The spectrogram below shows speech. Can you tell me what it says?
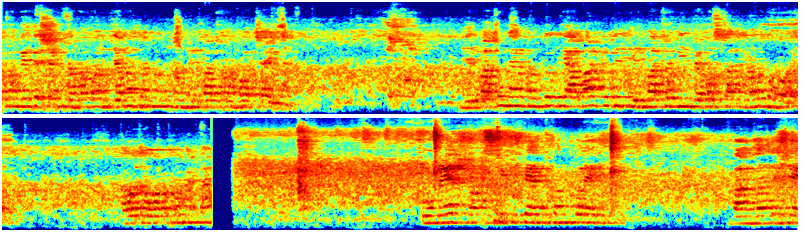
এবং এদেশের জনগণ যেন যেন কোনো নির্বাচন হওয়া চাই না। নির্বাচনের মধ্য দিয়ে আবার যদি নির্বাচনী ব্যবস্থা উন্নত হয়, তাহলে ওরকম একটা কুমের সংস্কৃতিতে নতুন করে বাংলাদেশে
